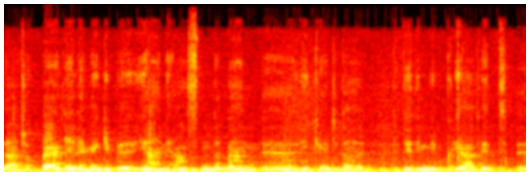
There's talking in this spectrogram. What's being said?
Daha çok belgeleme gibi. Yani aslında ben e, ilk önce de dediğim gibi kıyafet e,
